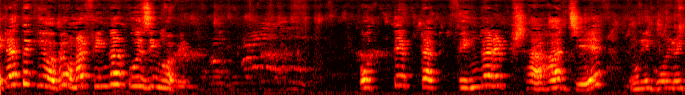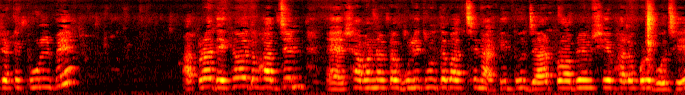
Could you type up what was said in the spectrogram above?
এটাতে কি হবে? ওনার ফিঙ্গার কুইজিং হবে। প্রত্যেকটা ফিঙ্গারের সাহায্যে উনি গুলিটাকে তুলবে। আপনারা দেখে হয়তো ভাবছেন সামান্য একটা গুলি তুলতে পারছে না। কিন্তু যার প্রবলেম সে ভালো করে বোঝে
